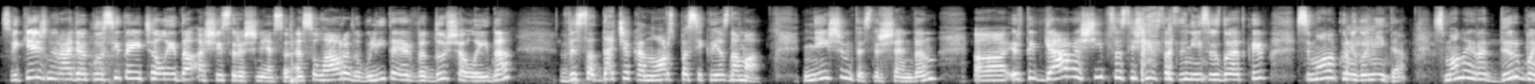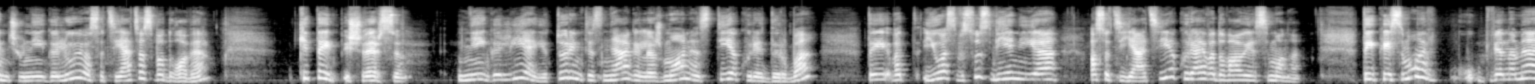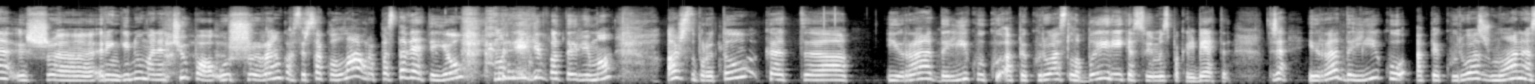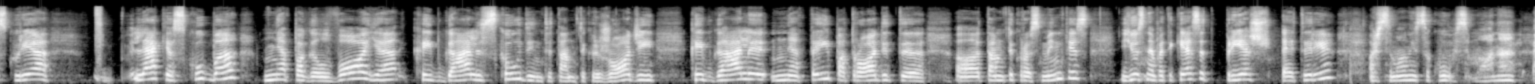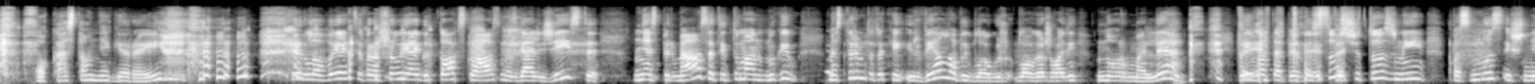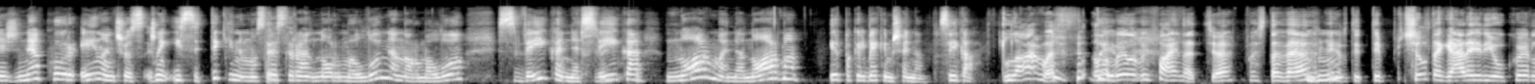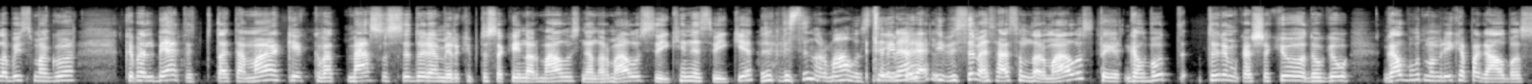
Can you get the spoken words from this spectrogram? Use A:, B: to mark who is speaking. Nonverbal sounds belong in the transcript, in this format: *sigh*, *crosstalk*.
A: Sveiki, žinių radio klausytojai, čia laida Aš įsirašinėsiu. Esu Laura Dabulytė ir vedu šią laidą visada čia ką nors pasikviesdama. Neišimtas ir šiandien. Uh, ir taip geras šypsosi, šypsosi, neįsivaizduojat kaip. Simona Kunigonytė. Simona yra dirbančių neįgaliųjų asociacijos vadovė. Kitaip išversiu. Neįgalieji, turintys negalę žmonės, tie, kurie dirba, tai vat juos visus vienija asociacija kuriai vadovauja simona. Tai kai simona viename iš e, renginių mane čiupo už rankos ir sako laura pas tave atėjau man reikia patarimo. Aš supratau kad e, yra dalykų apie kuriuos labai reikia su jumis pakalbėti. Ta prasme yra dalykų apie kuriuos žmonės kurie lekia skuba nepagalvoja kaip gali skaudinti tam tikri žodžiai kaip gali ne taip atrodyti a, tam tikros mintys. Jūs nepatikėsit prieš eterį aš simonai sakau simona o kas tau negerai *laughs* ir labai atsiprašau jeigu toks klausimas gali žeisti nes pirmiausia tai tu man nu kaip mes turim tą tokį ir vėl labai blogų blogą žodį normali. Tai vat apie visus šitus žinai pas mus iš nežinia kur einančius žinai įsitikinimus kas yra normalu nenormalu sveika nesveika norma ne norma ir pakalbėkim šiandien. Sveika
B: Labas, *laughs* labai labai faina čia pas tave mhm. ir taip, taip šilta, gera ir jauku ir labai smagu kalbėti tą temą, kiek vat, mes susidurėm ir kaip tu sakai, normalūs, nenormalūs, sveiki, nesveiki.
A: Ir visi normalūs.
B: Taip, ne? realiai visi mes esam normalūs. Taip. Galbūt turim kažkokių daugiau, galbūt mums reikia pagalbos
